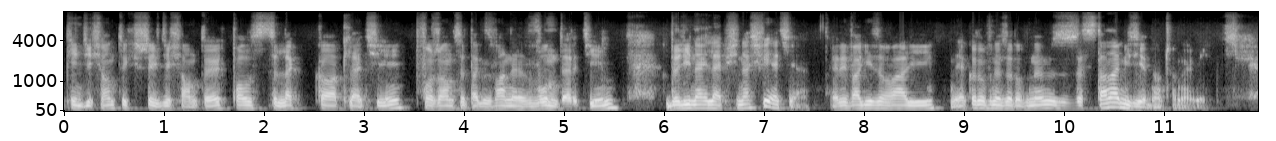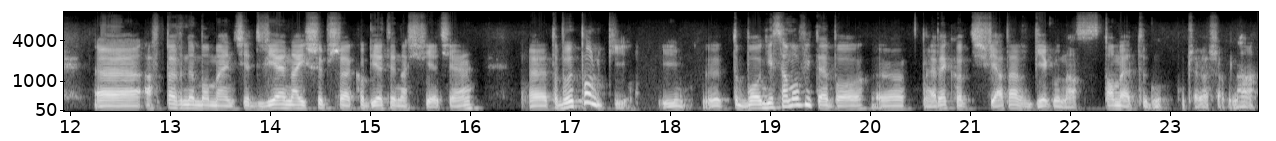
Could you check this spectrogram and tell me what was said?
50., e, 60. polscy lekkoatleci, tworzący tak zwany Wunder Team, byli najlepsi na świecie. Rywalizowali jako równy z równym ze Stanami Zjednoczonymi. E, a w pewnym momencie dwie najszybsze kobiety na świecie to były Polki. I to było niesamowite, bo rekord świata w biegu na 100 metrów, przepraszam, na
